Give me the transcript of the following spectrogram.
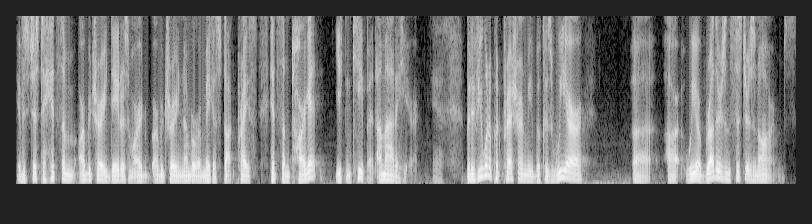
if it's just to hit some arbitrary date or some ar- arbitrary number or make a stock price hit some target, you can keep it. I'm out of here. Yes. But if you want to put pressure on me because we are, uh, are we are brothers and sisters in arms,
